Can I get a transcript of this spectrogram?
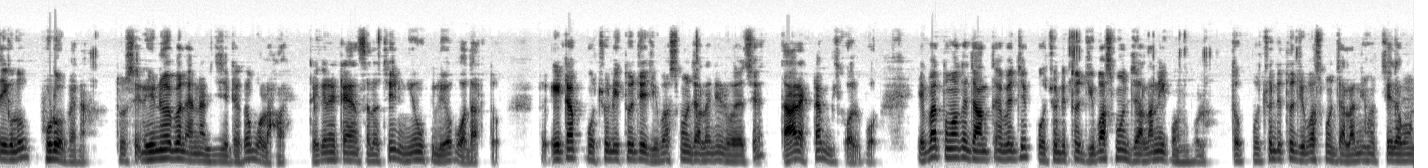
সেগুলো ফুরোবে না। তো সে রিনিউয়েবল এনার্জি যেটাকে বলা হয়। তো এখানে এটা অ্যান্সার হচ্ছে নিউক্লিয় পদার্থ। তো এটা প্রচলিত যে জীবাশ্ম জ্বালানি রয়েছে, তার একটা বিকল্প। এবার তোমাকে জানতে হবে যে প্রচলিত জীবাশ্ম জ্বালানি কোনগুলো? তো প্রচলিত জীবাশ্ম জ্বালানি হচ্ছে যেমন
